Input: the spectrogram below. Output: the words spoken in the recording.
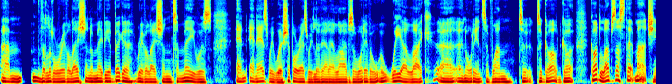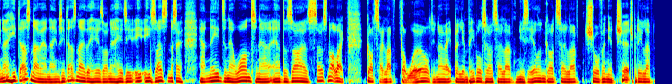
Um, the little revelation, and maybe a bigger revelation to me was and and as we worship or as we live out our lives or whatever, we are like uh, an audience of one to, to God. God God loves us that much. You know, He does know our names. He does know the hairs on our heads. He, he, he does know our needs and our wants and our, our desires. So it's not like God so loved the world. You know, eight billion people. God so loved New Zealand. God so loved Shore Vineyard Church. But He loved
